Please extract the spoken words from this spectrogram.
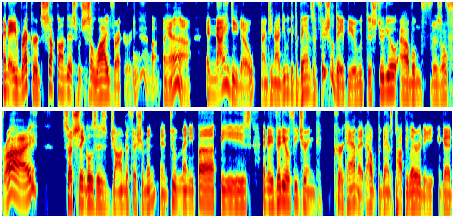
and a record, Suck on This, which is a live record. Uh, yeah. In 90, though, 1990, we get the band's official debut with the studio album Frizzle Fry. Such singles as John the Fisherman and Too Many Puppies, and a video featuring Kirk Hammett helped the band's popularity and get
